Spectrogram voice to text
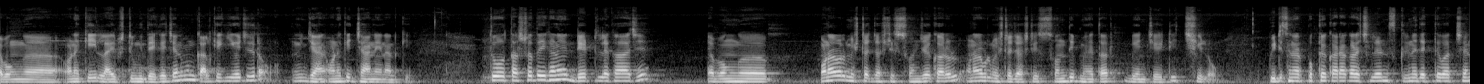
এবং অনেকেই লাইভ স্ট্রিম দেখেছেন এবং কালকে কী হয়েছে সেটা অনেকেই জানেন আর কি তো তার সাথে এখানে ডেট লেখা আছে এবং honourable mister justice Sanjay Karol honourable mister justice Sandeep মেহতার বেঞ্চে এটি ছিল। পিটিশনের পক্ষে কারা কারা ছিলেন স্ক্রিনে দেখতে পাচ্ছেন।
